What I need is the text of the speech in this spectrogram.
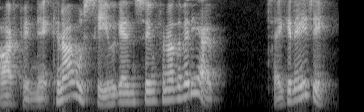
I've been Nick, and I will see you again soon for another video. Take it easy.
